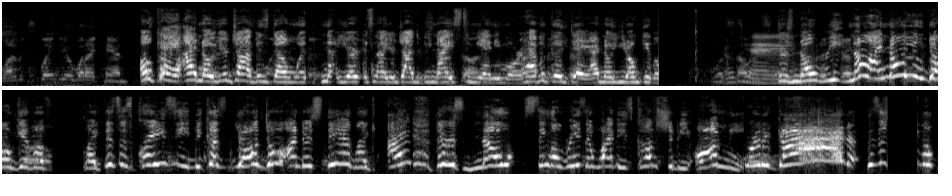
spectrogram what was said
well, I've explained to you what I can. Okay, I know your job is done with. Not your, it's not your job to be nice to me anymore. Have a good day. I know you don't give a. Okay. There's no re. No, I know you don't give a. Like this is crazy because y'all don't understand. Like I, there is no single reason why these cuffs should be on me. Swear to God, this is people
